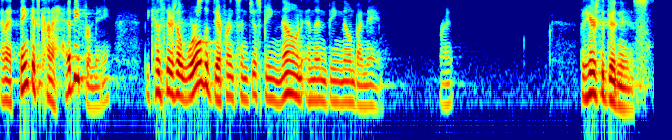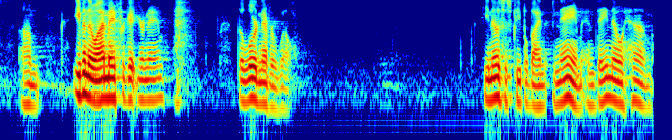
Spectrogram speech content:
and I think it's kind of heavy for me because there's a world of difference in just being known and then being known by name, right? But here's the good news um, even though I may forget your name, the Lord never will. He knows his people by name, and they know him.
